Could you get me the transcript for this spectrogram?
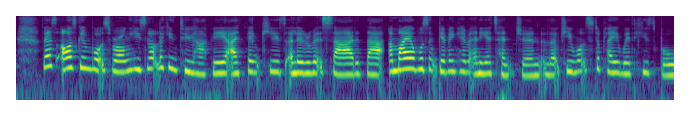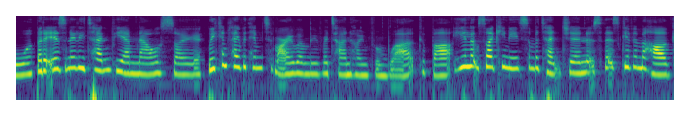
Let's ask him what's wrong. He's not looking too happy. I think he's a little bit sad that Amaya wasn't giving him any attention. Look, he wants to play with his ball, but it is nearly 10 p.m. now, so we can play with him tomorrow when we return home from work. But he looks like he needs some attention, so let's give him a hug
